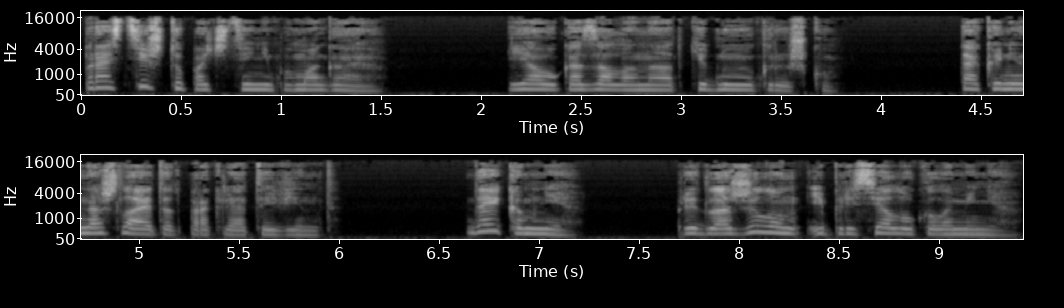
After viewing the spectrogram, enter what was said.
Прости, что почти не помогаю. Я указала на откидную крышку. Так и не нашла этот проклятый винт. Дай-ка мне, предложил он и присел около меня.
